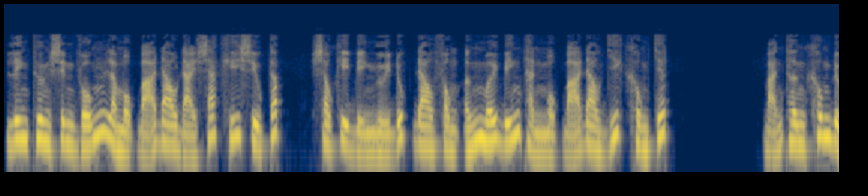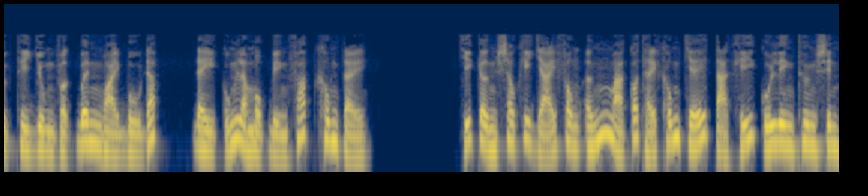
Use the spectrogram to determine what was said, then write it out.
Liên thương sinh vốn là một bả đao đại sát khí siêu cấp, sau khi bị người đúc đao phong ấn mới biến thành một bả đao giết không chết. Bản thân không được thì dùng vật bên ngoài bù đắp, đây cũng là một biện pháp không tệ. Chỉ cần sau khi giải phong ấn mà có thể khống chế tà khí của liên thương sinh.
